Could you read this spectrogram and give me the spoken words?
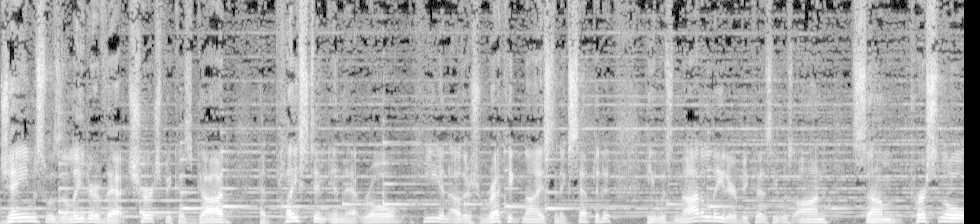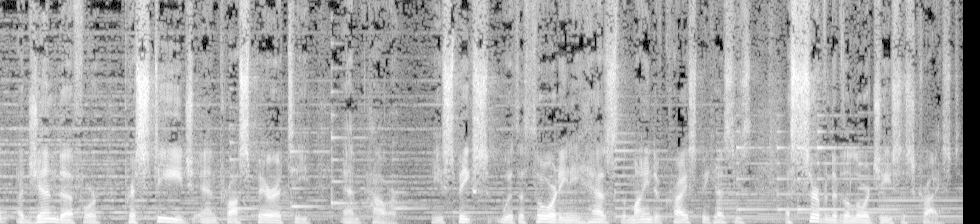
James was a leader of that church because God had placed him in that role. He and others recognized and accepted it. He was not a leader because he was on some personal agenda for prestige and prosperity and power. He speaks with authority and he has the mind of Christ because he's a servant of the Lord Jesus Christ.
